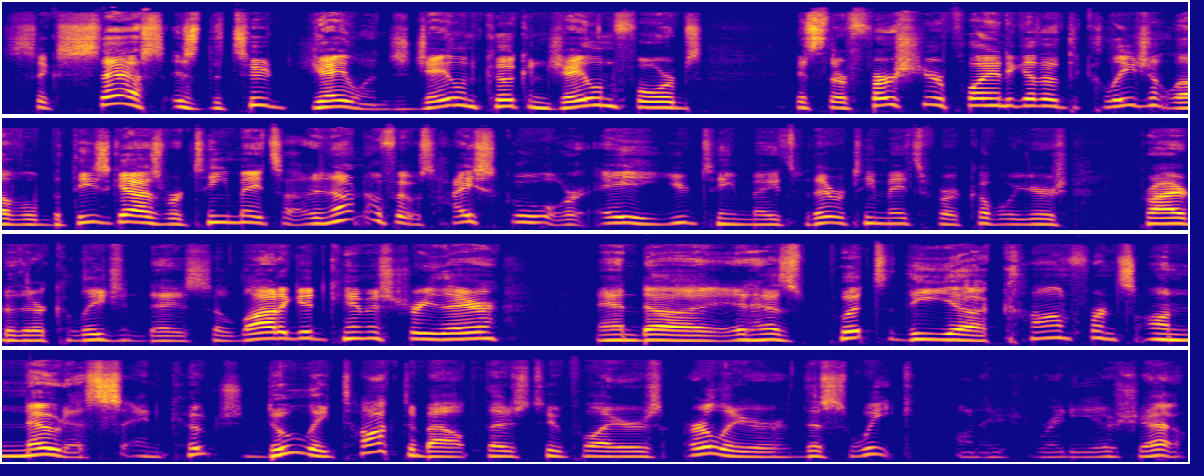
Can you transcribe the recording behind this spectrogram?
success is the two Jalen's, Jalen Cook and Jaylen Forbes. It's their first year playing together at the collegiate level, but these guys were teammates. I don't know if it was high school or AAU teammates, but they were teammates for a couple years prior to their collegiate days. So a lot of good chemistry there, and uh, it has put the uh, conference on notice. And Coach Dooley talked about those two players earlier this week on his radio show.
